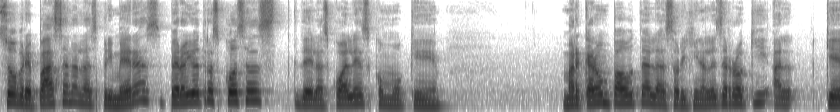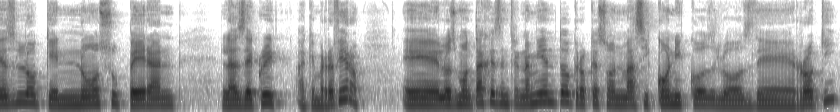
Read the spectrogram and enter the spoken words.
sobrepasan a las primeras, pero hay otras cosas de las cuales como que marcaron pauta las originales de Rocky, al, que es lo que no superan las de Creed. ¿A qué me refiero? Eh, los montajes de entrenamiento creo que son más icónicos los de Rocky.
